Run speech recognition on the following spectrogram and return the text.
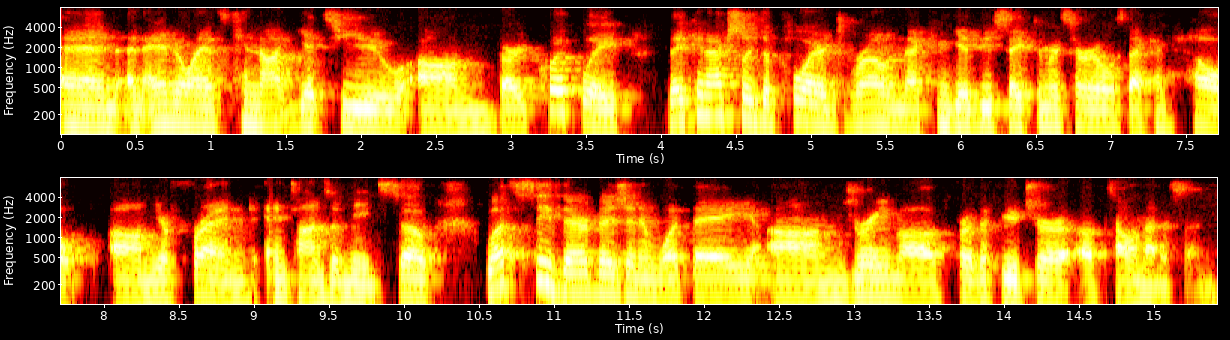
and an ambulance cannot get to you um, very quickly they can actually deploy a drone that can give you safety materials that can help um, your friend in times of need. So let's see their vision and what they um, dream of for the future of telemedicine.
